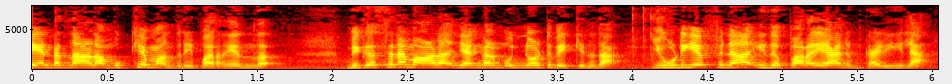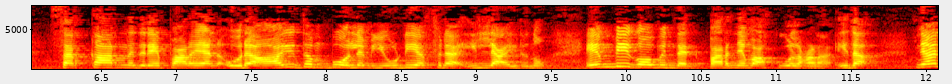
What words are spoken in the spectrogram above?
വേണ്ടെന്നാണ് മുഖ്യമന്ത്രി പറയുന്നത്. വികസനമാണ് ഞങ്ങൾ മുന്നോട്ട് വെക്കുന്നത്. യു ഡി എഫിന് ഇത് പറയാനും കഴിയില്ല. സർക്കാരിനെതിരെ പറയാൻ ഒരു ആയുധം പോലും യു ഡി എഫിന് ഇല്ലായിരുന്നു. എം വി ഗോവിന്ദൻ പറഞ്ഞ വാക്കുകളാണ് ഇത്. ഞാൻ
